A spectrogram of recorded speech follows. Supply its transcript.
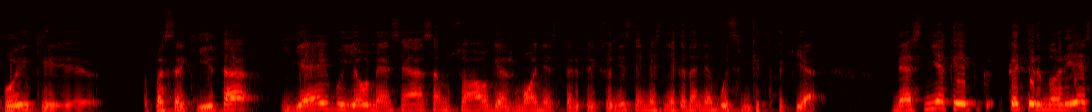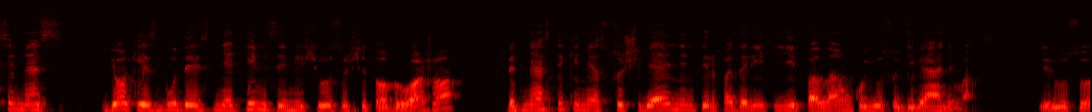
Puikiai pasakyta, jeigu jau mes esam suaugę žmonės perfekcionistai, mes niekada nebūsim kitokie. Mes niekaip, kad ir norėsim, mes jokiais būdais netimsim iš jūsų šito bruožo, bet mes tikimės sušvelninti ir padaryti jį palankų jūsų gyvenimams ir jūsų,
